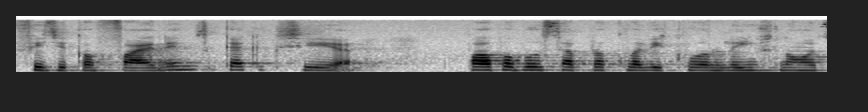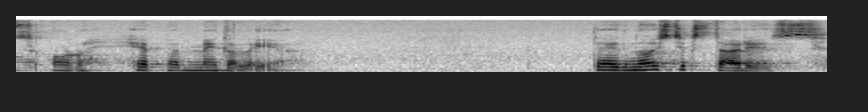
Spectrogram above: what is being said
Physical findings, cachexia, palpable supraclavicular lymph nodes or hepatomegaly. Diagnostic studies.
